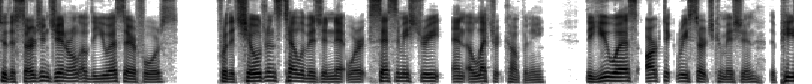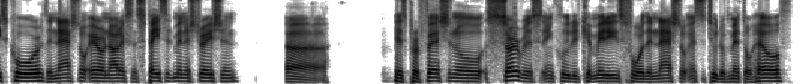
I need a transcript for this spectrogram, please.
To the Surgeon General of the U.S. Air Force, for the Children's Television Network, Sesame Street and Electric Company, the U.S. Arctic Research Commission, the Peace Corps, the National Aeronautics and Space Administration. Uh, his professional service included committees for the National Institute of Mental Health,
